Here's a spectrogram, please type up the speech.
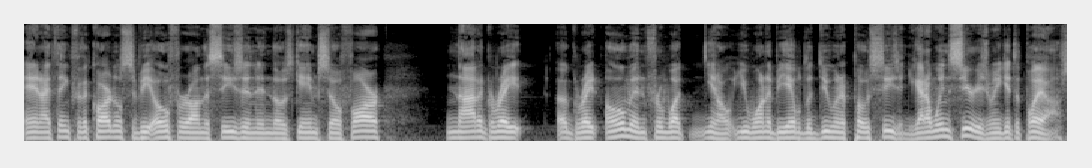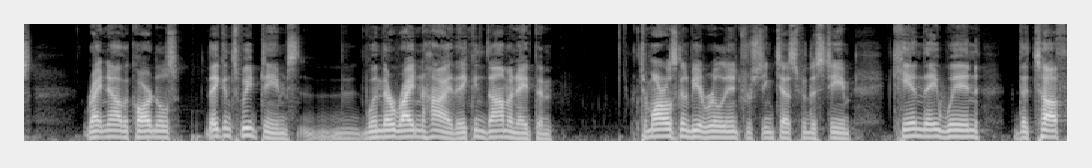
And I think for the Cardinals to be over on the season in those games so far, not a great a great omen for what you know you want to be able to do in a postseason. You got to win series when you get to the playoffs. Right now, the Cardinals they can sweep teams when they're riding high. They can dominate them. Tomorrow's going to be a really interesting test for this team. Can they win the tough,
